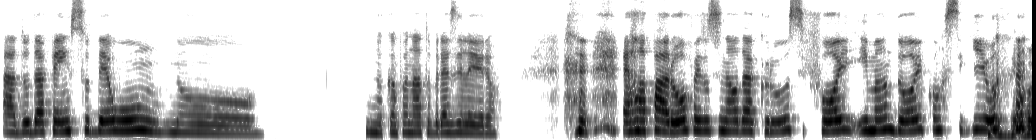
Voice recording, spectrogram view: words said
a Duda Penso deu um no, no Campeonato Brasileiro. Ela parou, fez o sinal da cruz, foi e mandou e conseguiu. Meu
